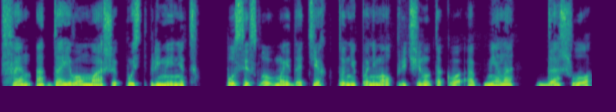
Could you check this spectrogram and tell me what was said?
«Фен, отдай его Маше, пусть применит. После слов Мэй тех, кто не понимал причину такого обмена, дошло.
